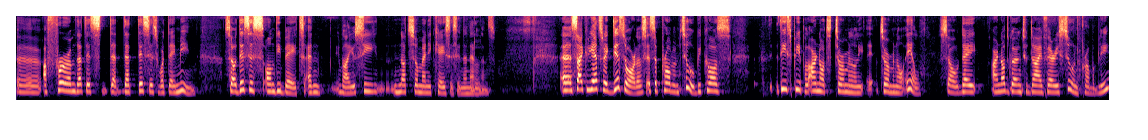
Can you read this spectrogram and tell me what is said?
uh, affirm that, it's, that, that this is what they mean. So this is on debate, and well, you see not so many cases in the Netherlands. Uh, psychiatric disorders is a problem too because these people are not terminally terminal ill, so they are not going to die very soon, probably.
